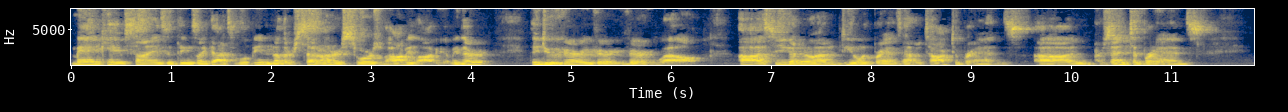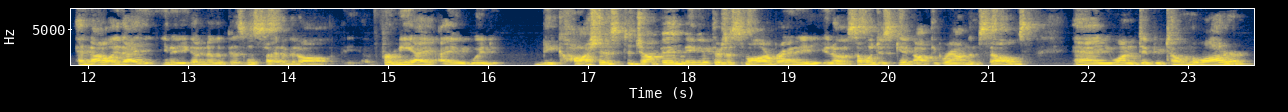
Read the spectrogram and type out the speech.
man cave signs and things like that. So we'll be in another 700 stores with Hobby Lobby. I mean, they're they do very, very, very well. Uh, so you got to know how to deal with brands, how to talk to brands, uh, and present to brands, and not only that, you know, you got to know the business side of it all. For me, I, I, would be cautious to jump in. Maybe if there's a smaller brand, and, you know, someone just getting off the ground themselves, and you want to dip your toe in the water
